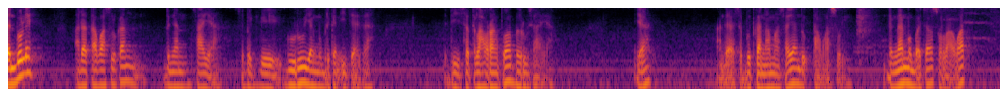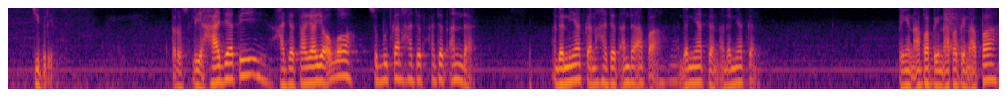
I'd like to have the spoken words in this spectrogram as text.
Dan boleh Anda tawasulkan dengan saya sebagai guru yang memberikan ijazah. Jadi setelah orang tua baru saya. Ya. Anda sebutkan nama saya untuk tawasul dengan membaca sholawat Jibril. Terus lihat hajati, hajat saya ya Allah, sebutkan hajat-hajat Anda. Anda niatkan hajat Anda apa? Anda niatkan, Anda niatkan. Pengen apa, pengen apa, pengen apa.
